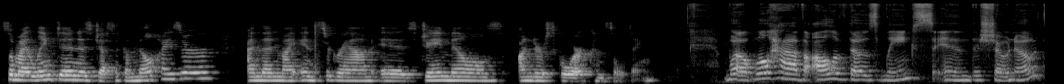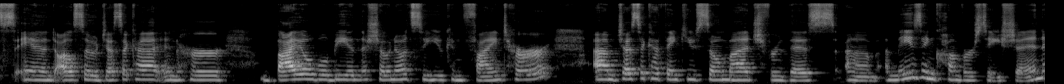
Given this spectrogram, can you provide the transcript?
So my LinkedIn is Jessica Millhiser, and then my Instagram is jmills underscore consulting. Well, we'll have all of those links in the show notes, and also Jessica and her bio will be in the show notes so you can find her. Um, Jessica, thank you so much for this um, amazing conversation.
